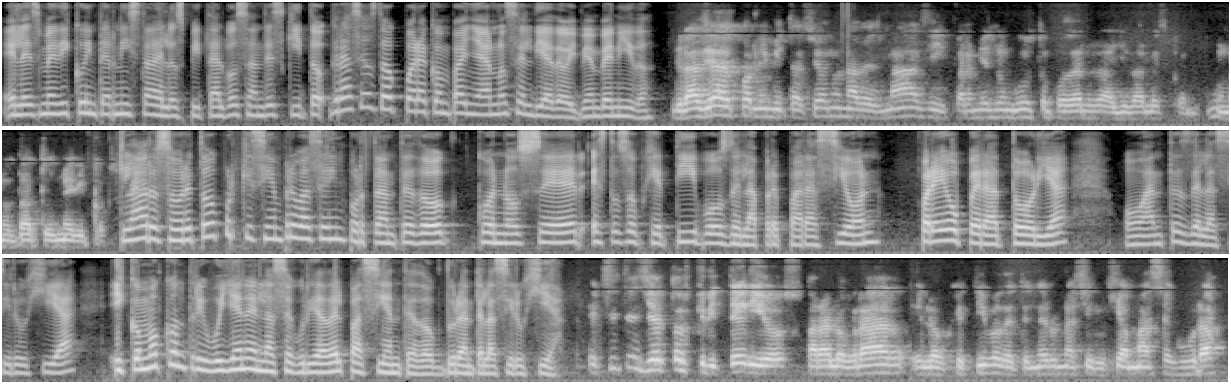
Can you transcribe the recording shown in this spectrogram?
Él es médico internista del Hospital Bozán de Esquito. Gracias, doc, por acompañarnos el día de hoy. Bienvenido. Gracias por la invitación una vez más y para mí es un gusto poder ayudarles con unos datos médicos. Claro, sobre todo porque siempre va a ser importante, doc, conocer estos objetivos de la preparación preoperatoria o antes de la cirugía y cómo contribuyen en la seguridad del paciente, Doc, durante la cirugía. Existen ciertos criterios para lograr el objetivo de tener una cirugía más segura,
